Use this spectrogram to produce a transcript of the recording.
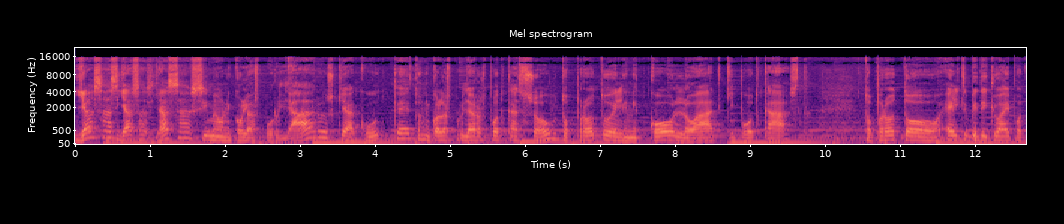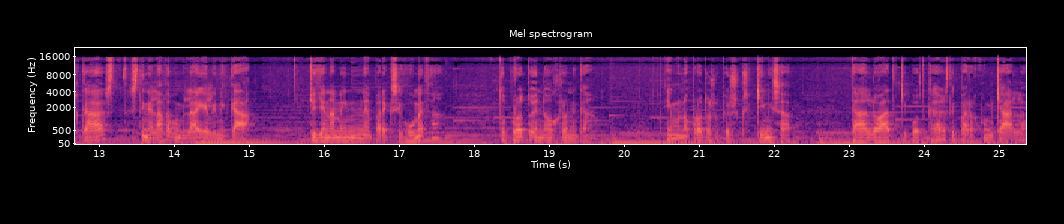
Γεια σας, γεια σας, γεια σας. Είμαι ο Νικόλας Πουρλιάρος και ακούτε το Νικόλας Πουρλιάρος Podcast Show, το πρώτο ελληνικό ΛΟΑΤΚΙ podcast, το πρώτο LGBTQI podcast στην Ελλάδα που μιλάει ελληνικά. Και για να μην παρεξηγούμεθα, το πρώτο εννοώ χρονικά. Ήμουν ο πρώτος ο οποίος ξεκίνησα τα ΛΟΑΤΚΙ podcast, υπάρχουν κι άλλα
